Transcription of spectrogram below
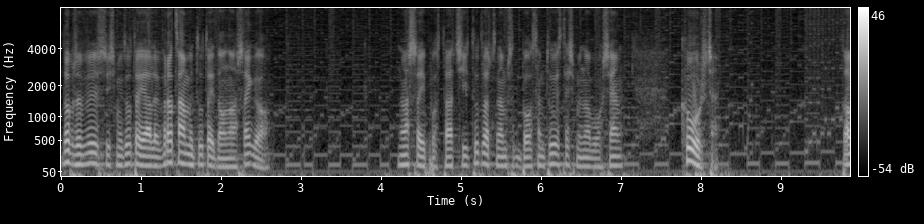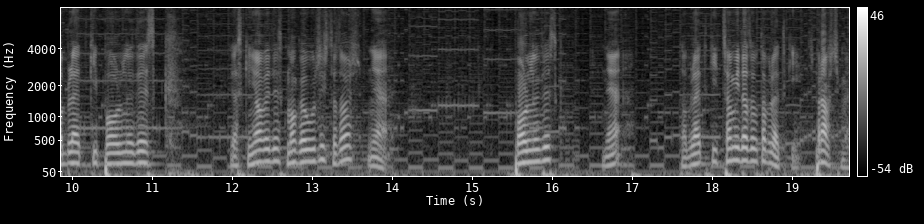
Dobrze, wyszliśmy tutaj, ale wracamy tutaj do naszego naszej postaci. Tu zaczynamy przed bossem, tu jesteśmy na bossie. Kurczę. Tabletki, polny dysk. Jaskiniowy dysk? Mogę użyć to coś? Nie. Polny dysk? Nie. Tabletki? Co mi dadzą tabletki? Sprawdźmy.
